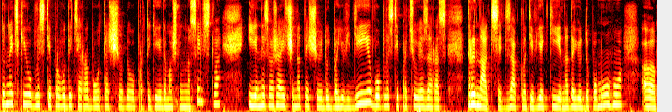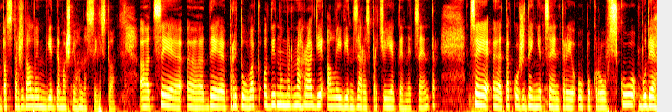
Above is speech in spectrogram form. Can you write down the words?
Донецькій області проводиться робота щодо протидії домашнього насильства, і незважаючи на те, що йдуть бойові дії, в області працює зараз 13 закладів, які надають допомогу е, постраждалим від домашнього насильства. Е, Це е, де притулок один у Мирнограді, але він зараз працює як денний центр. Це також денні центри у Покровську, буде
